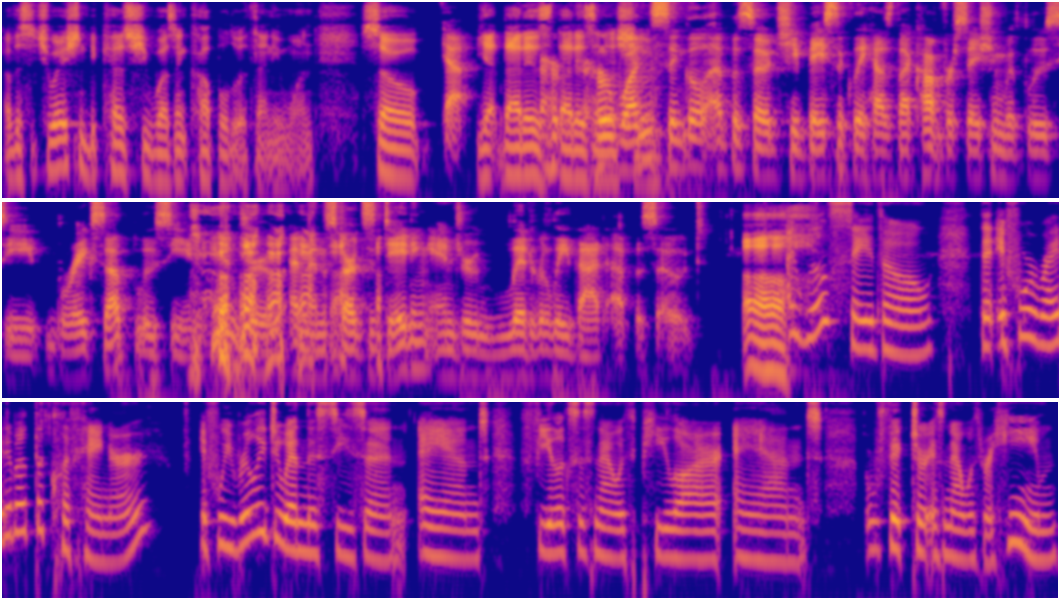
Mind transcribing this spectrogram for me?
of the situation because she wasn't coupled with anyone. So yeah, yeah, that is her, that is her one single episode. She basically has that conversation with Lucy, breaks up Lucy and Andrew, and then starts dating Andrew. Literally that episode. Uh, I will say though that if we're right about the cliffhanger, if we really do end this season and Felix is now with Pilar and Victor is now with Rahim,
